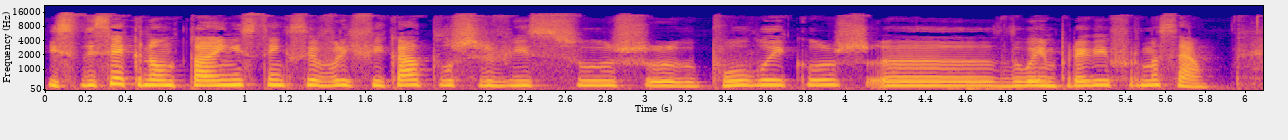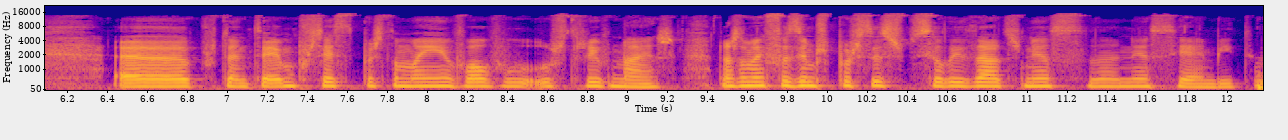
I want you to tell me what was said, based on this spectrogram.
E se disser que não tem, isso tem que ser verificado pelos serviços uh, públicos do emprego e formação. portanto, é um processo que depois também envolve os tribunais. Nós também fazemos parceiros especializados nesse, nesse âmbito.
